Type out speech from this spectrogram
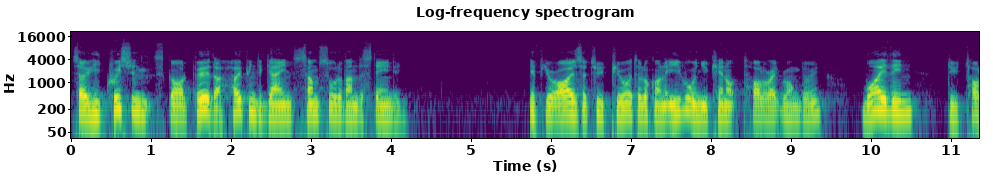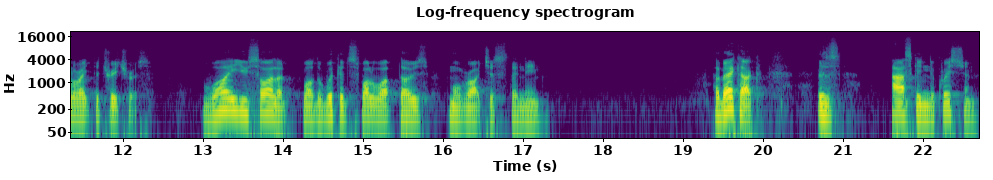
So he questions God further, hoping to gain some sort of understanding. If your eyes are too pure to look on evil and you cannot tolerate wrongdoing, why then do you tolerate the treacherous? Why are you silent while the wicked swallow up those more righteous than them? Habakkuk is asking the question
